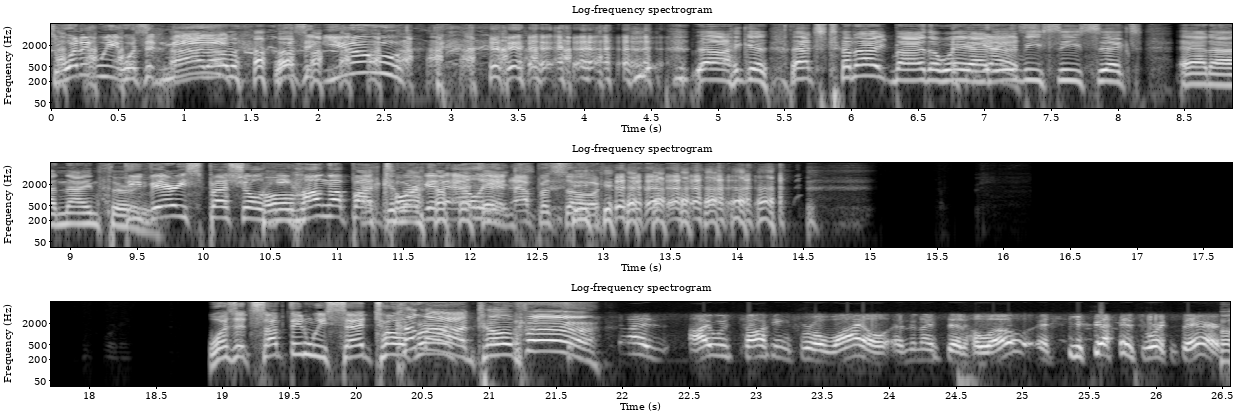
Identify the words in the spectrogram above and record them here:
So what did we? Was it me? I don't know. Was it you? No, I get, that's tonight, by the way, on Yes. ABC Six at uh, nine The thirty. very special. He hung up on Torgan. Elliott episode. Was it something we said, Topher? Come on, Topher. Guys, I was talking for a while, and then I said hello, and you guys weren't there. Oh,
